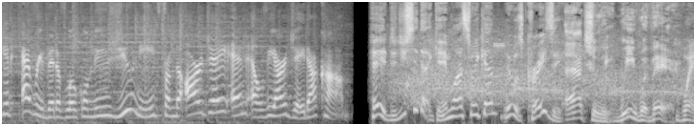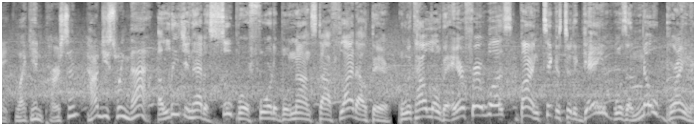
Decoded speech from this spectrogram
Get every bit of local news you need from the RJ and LVRJ.com. Hey, did you see that game last weekend? It was crazy. Actually, we were there. Wait, like in person? How'd you swing that? Allegiant had a super affordable nonstop flight out there. And with how low the airfare was, buying tickets to the game was a no brainer.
